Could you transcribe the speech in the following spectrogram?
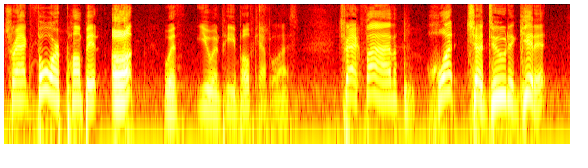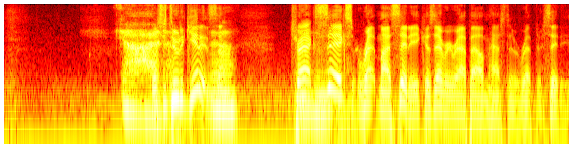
Track four, Pump It Up, with U and P both capitalized. Track five, What Ya Do to Get It. God. What you do to get it, Yeah. son. Track mm-hmm. six, Rep My City, because every rap album has to rep their city.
